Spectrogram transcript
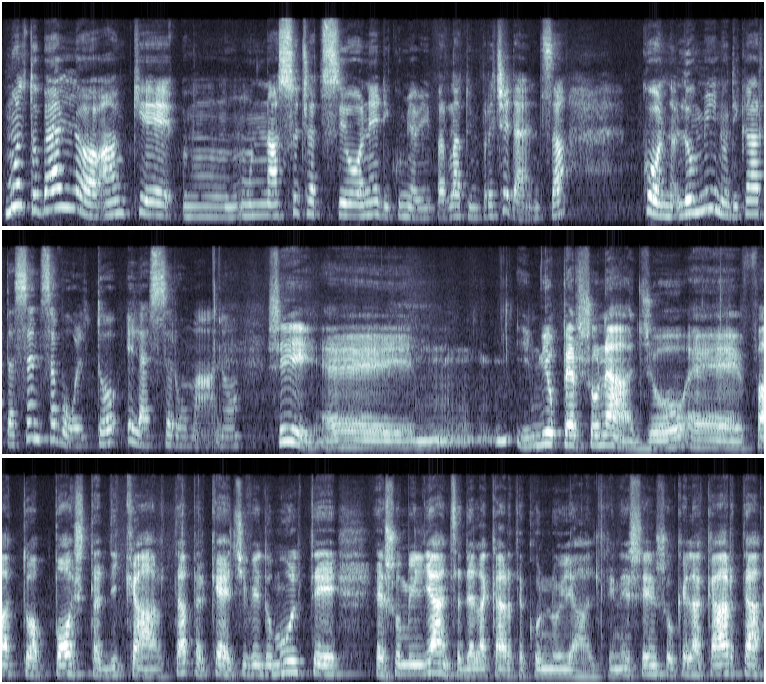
Molto bello anche um, un'associazione di cui mi avevi parlato in precedenza con l'omino di carta senza volto e l'essere umano. Sì, eh, il mio personaggio è fatto apposta di carta perché ci vedo molte eh, somiglianze della carta con noi altri, nel senso che la carta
